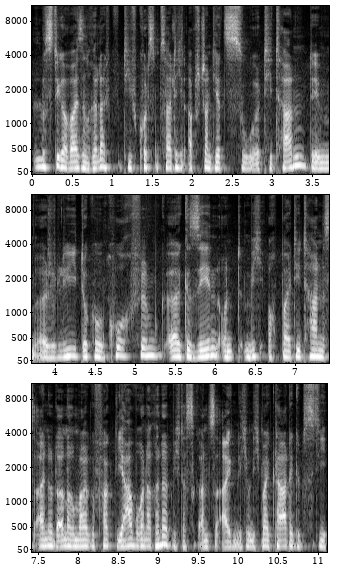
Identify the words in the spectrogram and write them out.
lustigerweise in relativ kurzem zeitlichen Abstand jetzt zu äh, Titan, dem äh, Julie Docourt-Film, äh, gesehen und mich auch bei Titan das eine oder andere Mal gefragt, ja, woran erinnert mich das Ganze eigentlich? Und ich meine, klar, da gibt es die,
